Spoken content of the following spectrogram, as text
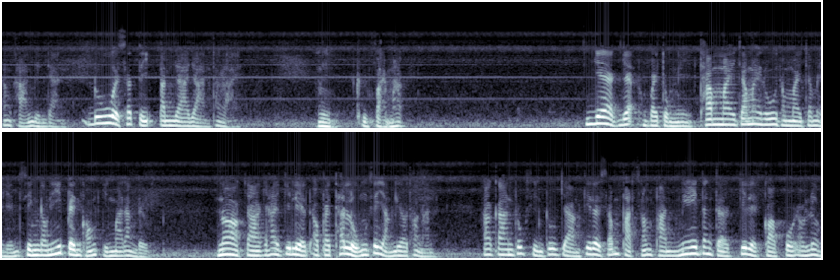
สังขารยืนยันด้วยสติปัญญาญาณทั้งหลาย นี่คือฝ่ายมาก แยกแยะลงไปตรงนี้ทำไมจะไม่รู้ทำไมจะไม่เห็น สิ่งเหล่านี้เป็นของจริงมาดั้งเดิม นอกจากจะให้กิเลสเอาไปถลุงแค่อย่างเดียวเท่านั้น อาการทุกสิ่งทุกอย่างที่ได้สัมผัสสัมพันธ์มีตั้งแต่กิเลสกอบโกยเอาเรื่อง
